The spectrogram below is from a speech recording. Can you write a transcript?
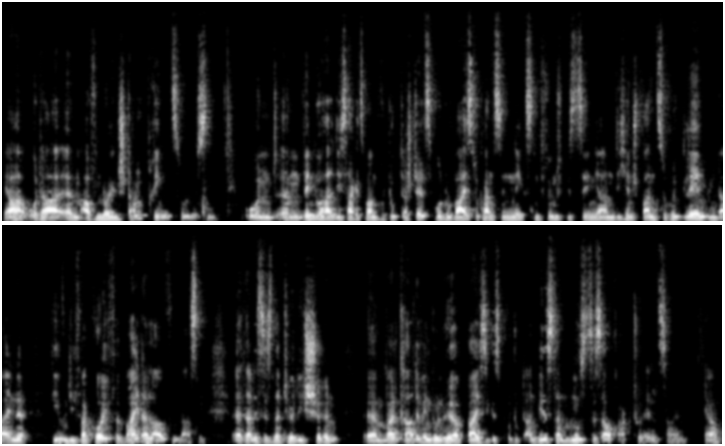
ja, oder ähm, auf einen neuen Stand bringen zu müssen. Und ähm, wenn du halt, ich sage jetzt mal, ein Produkt erstellst, wo du weißt, du kannst in den nächsten fünf bis zehn Jahren dich entspannt zurücklehnen und deine die und die Verkäufe weiterlaufen lassen, äh, dann ist es natürlich schön, ähm, weil gerade wenn du ein höherpreisiges Produkt anbietest, dann muss das auch aktuell sein, ja.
